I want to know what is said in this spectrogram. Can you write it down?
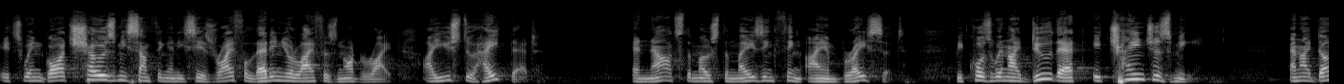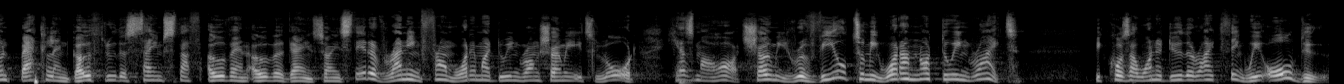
It's when God shows me something and He says, Rifle, that in your life is not right. I used to hate that. And now it's the most amazing thing. I embrace it. Because when I do that, it changes me and I don't battle and go through the same stuff over and over again. So instead of running from, what am I doing wrong? Show me. It's Lord, here's my heart. Show me. Reveal to me what I'm not doing right because I want to do the right thing. We all do.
